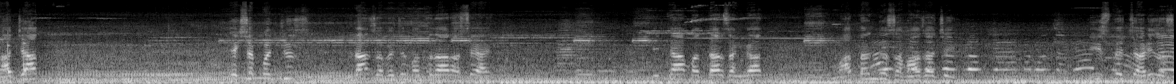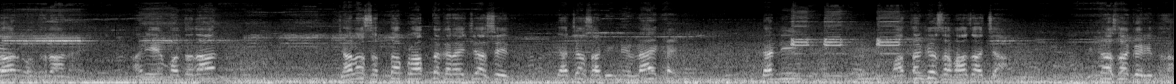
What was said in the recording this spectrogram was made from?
राज्यात एकशे पंचवीस विधानसभेचे मतदार असे आहेत. त्या मतदारसंघात मातंग समाजाचे तीस ते चाळीस हजार मतदान आहे. आणि हे मतदान ज्याला सत्ता प्राप्त करायची असेल त्याच्यासाठी निर्णायक आहे. त्यांनी मातंग समाजाच्या विकासाकरिता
